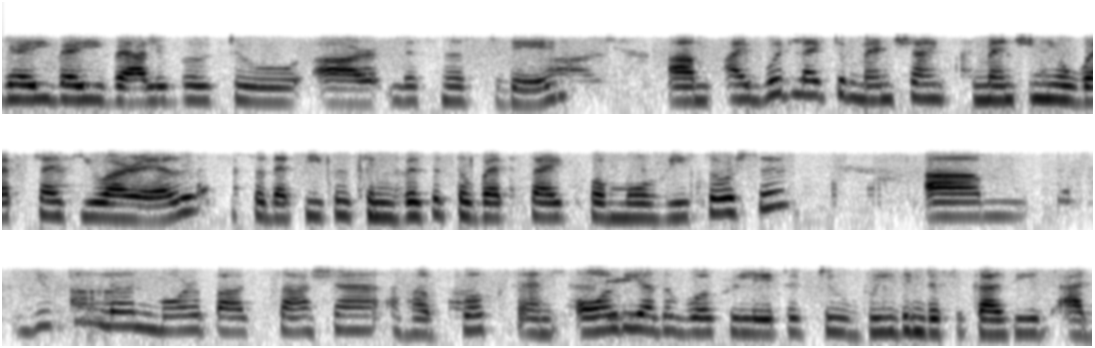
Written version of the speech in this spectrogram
very, very valuable to our listeners today. Um, I would like to mention mention your website URL so that people can visit the website for more resources. Um, you can learn more about Sasha, her books, and all the other work related to breathing difficulties at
